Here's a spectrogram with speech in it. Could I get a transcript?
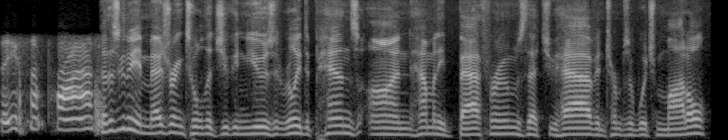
decent price? Now, this is going to be a measuring tool that you can use. It really depends on how many bathrooms that you have in terms of which model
